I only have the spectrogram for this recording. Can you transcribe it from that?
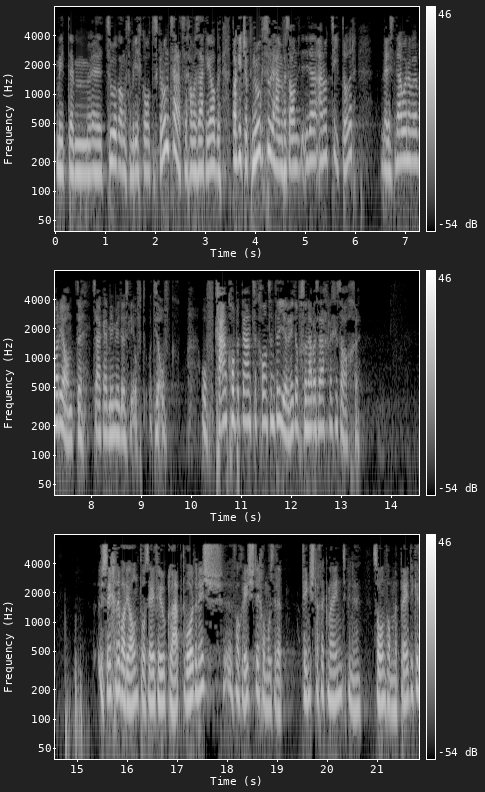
mit dem äh, Zugang zum Reich Gottes grundsätzlich. Da kann man sagen, ja, aber da gibt es schon genug zu, da haben wir für auch noch Zeit, oder? Wäre es nicht auch eine Variante, zu sagen, wir müssen uns auf, auf, auf Kernkompetenzen konzentrieren, nicht auf so nebensächliche Sachen? Ist sicher eine Variante, die sehr viel gelebt worden ist äh, von Christen. Ich komme aus einer pfingstlichen Gemeinde, ich bin ein Sohn von einem Prediger.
